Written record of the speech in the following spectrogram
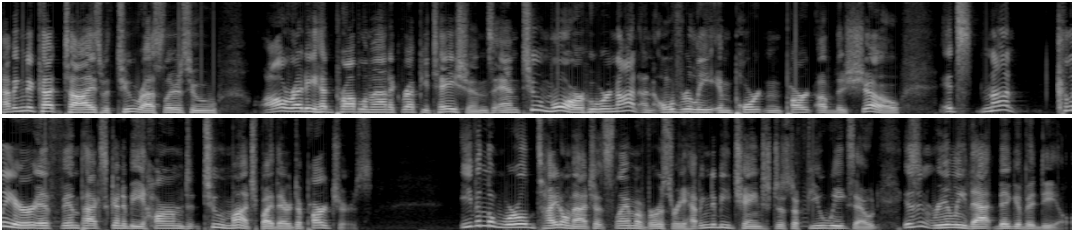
having to cut ties with two wrestlers who already had problematic reputations and two more who were not an overly important part of the show. It's not clear if Impact's going to be harmed too much by their departures. Even the world title match at Slammiversary having to be changed just a few weeks out isn't really that big of a deal.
